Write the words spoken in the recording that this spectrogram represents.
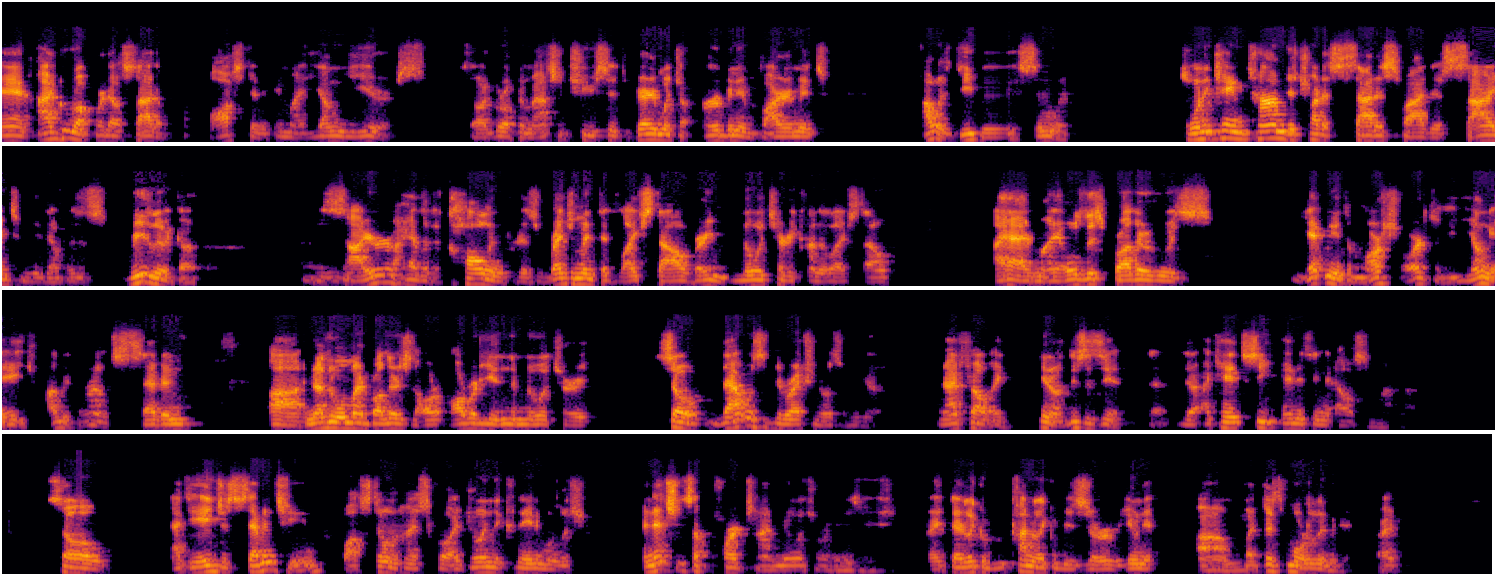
And I grew up right outside of Boston in my young years. So I grew up in Massachusetts, very much an urban environment. I was deeply assimilated. So when it came time to try to satisfy this side to me that was really like a, desire. I had like a calling for this regimented lifestyle, very military kind of lifestyle. I had my oldest brother who was getting me into martial arts at a young age, probably around seven. Uh, another one of my brothers are already in the military. So that was the direction I was going to go. And I felt like, you know, this is it. I can't see anything else in my life. So at the age of 17, while still in high school, I joined the Canadian militia. And that's just a part-time military organization, right? They're like a, kind of like a reserve unit um, but just more limited, right?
